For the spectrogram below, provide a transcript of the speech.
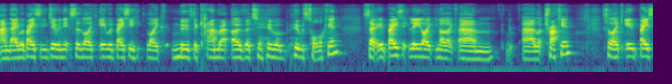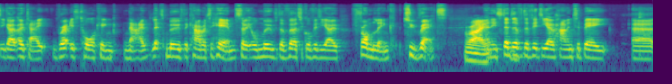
and they were basically doing it so like it would basically like move the camera over to who who was talking. So it basically like you know like um uh, like tracking. So like it would basically go okay, Rhett is talking now. Let's move the camera to him, so it'll move the vertical video from Link to Rhett, right. and instead of the video having to be uh,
